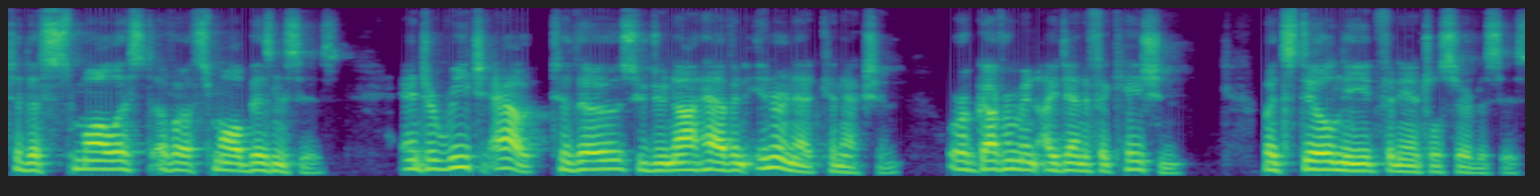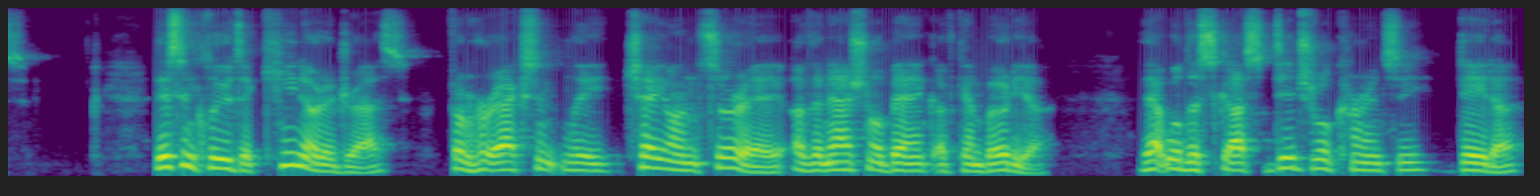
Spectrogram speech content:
to the smallest of our small businesses, and to reach out to those who do not have an internet connection or government identification, but still need financial services. This includes a keynote address from Her Excellency Chea Serey of the National Bank of Cambodia that will discuss digital currency, data,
